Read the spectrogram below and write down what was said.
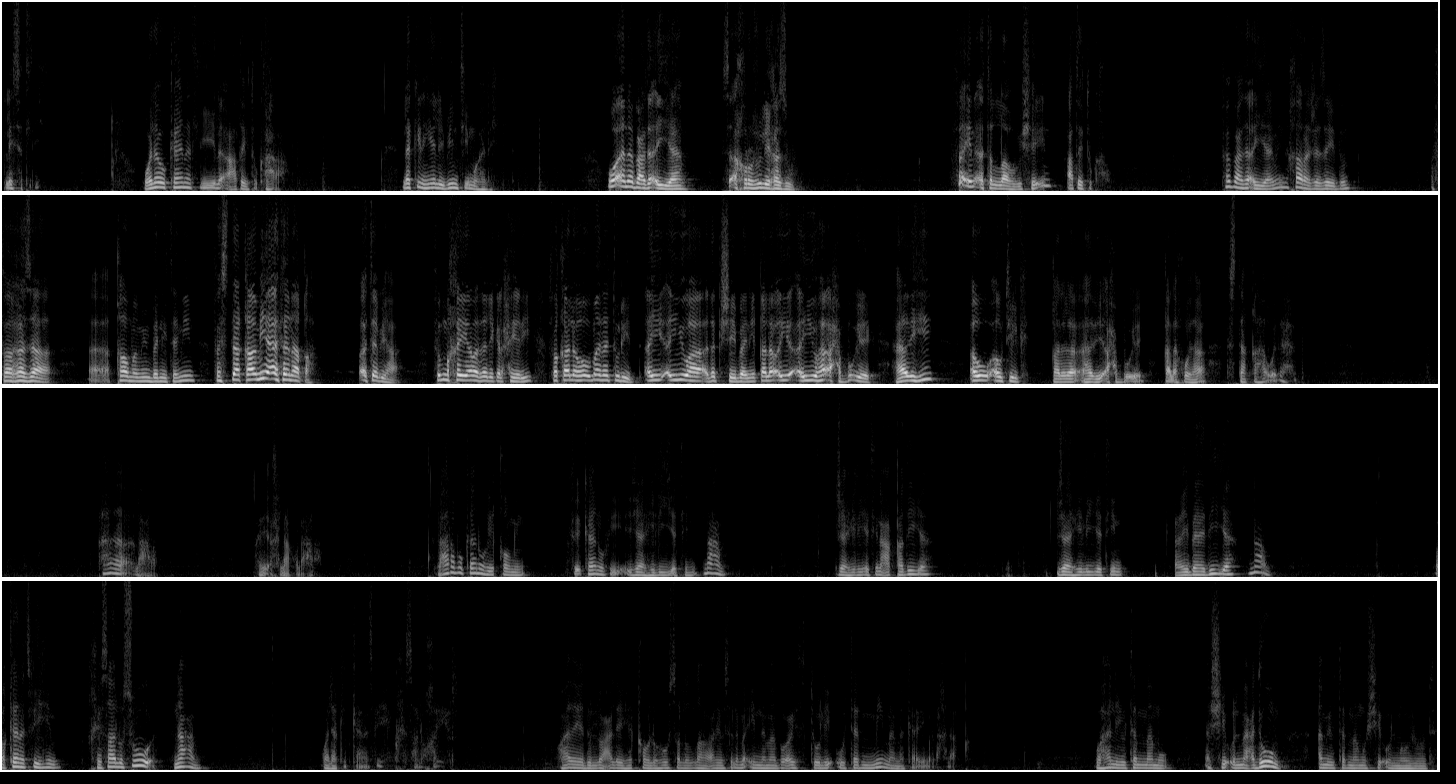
ليست لي ولو كانت لي لأعطيتكها لكن هي لبنتي مهلهل وأنا بعد أيام سأخرج لغزو فإن أتى الله بشيء أعطيتكه. فبعد أيام خرج زيد فغزا آه، قوم من بني تميم فاستقى مئة ناقة وأتى بها. ثم خير ذلك الحيري. فقال له ماذا تريد؟ أي أيها ذاك الشيباني؟ قال أي أيها أحب إليك. هذه أو أو تلك. قال لا هذه أحب إليك. قال خذها فاستاقها وذهب. هذا العرب. هذه أخلاق العرب. العرب كانوا في قوم في كانوا في جاهلية. نعم. جاهلية عقدية جاهلية عبادية. نعم. وكانت فيهم خصال سوء نعم. ولكن كانت فيهم خصال خير. وهذا يدل عليه قوله صلى الله عليه وسلم إنما بعثت لأتمم مكارم الأخلاق. وهل يتمم الشيء المعدوم أم يتمم الشيء الموجود؟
